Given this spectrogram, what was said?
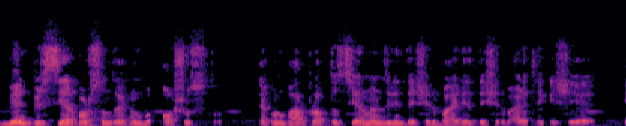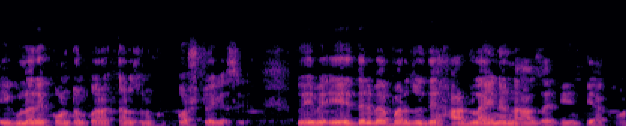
বিএনপির চেয়ারপারসন তো এখন অসুস্থ এখন ভারপ্রাপ্ত চেয়ারম্যান যিনি দেশের বাইরে দেশের বাইরে থেকে সে এইগুলারে কন্ট্রোল করা তার জন্য খুব কষ্ট হয়ে গেছে। তো এদের ব্যাপারে যদি হার্ড লাইনে না যায় বিএনপি এখন,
